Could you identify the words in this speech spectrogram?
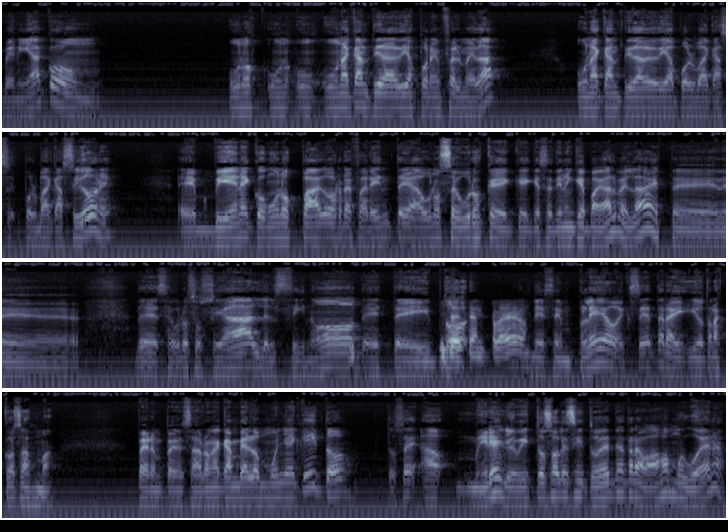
venía con unos, una cantidad de días por enfermedad, una cantidad de días por, por vacaciones. Eh, viene con unos pagos referentes a unos seguros que, que, se tienen que pagar, ¿verdad? Este de, de seguro social, del SINOT, este y desempleo, desempleo, etcétera, y otras cosas más. Pero empezaron a cambiar los muñequitos entonces, ah, mire, yo he visto solicitudes de trabajo muy buenas,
